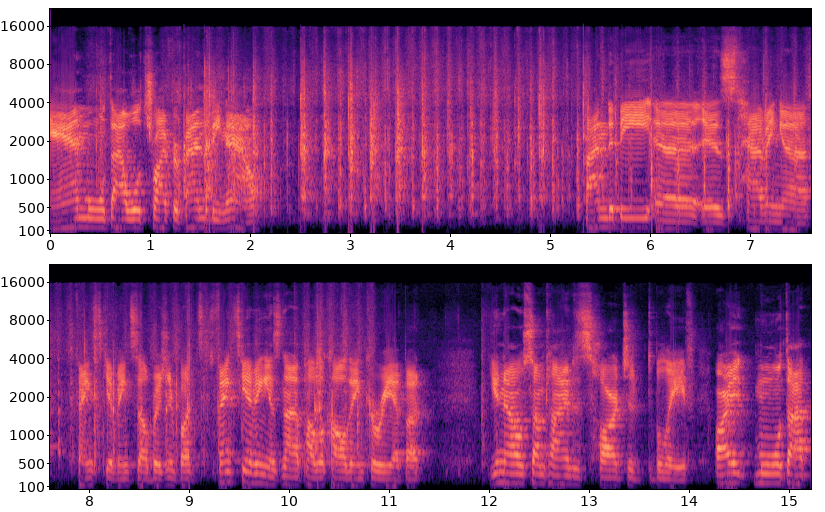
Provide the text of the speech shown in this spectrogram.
And Multa will try for Bandabi now. Bandabi uh, is having a Thanksgiving celebration, but Thanksgiving is not a public holiday in Korea, but you know, sometimes it's hard to, believe. Alright, Muda,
